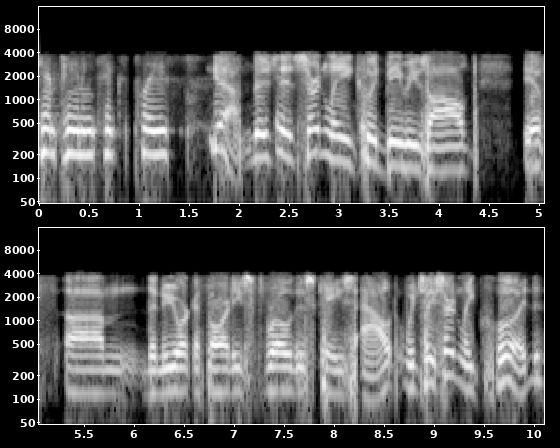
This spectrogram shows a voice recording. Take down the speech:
campaigning takes place? Yeah, it certainly could be resolved if um, the New York authorities throw this case out, which they certainly could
